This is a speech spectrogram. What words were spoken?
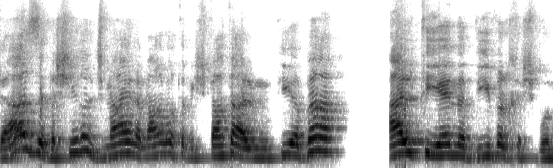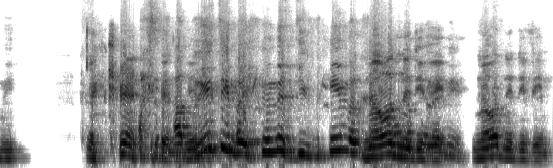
ואז בשיר אל-ג'מאייל אמר לו את המשפט האלמותי הבא, אל תהיה נדיב על חשבוני. כן, כן. הבריטים היו נדיבים על מאוד נדיבים, מאוד נדיבים.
